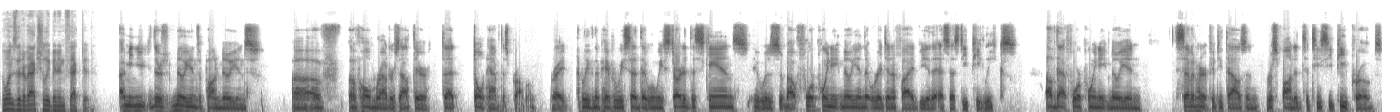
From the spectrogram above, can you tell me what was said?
the ones that have actually been infected? I mean, you, there's millions upon millions uh, of of home routers out there that don't have this problem right? I believe in the paper we said that when we started the scans, it was about 4.8 million that were identified via the SSDP leaks. Of that 4.8 million, 750,000 responded to TCP probes,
